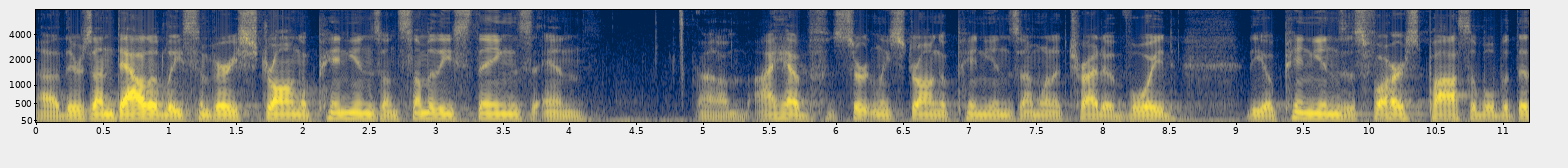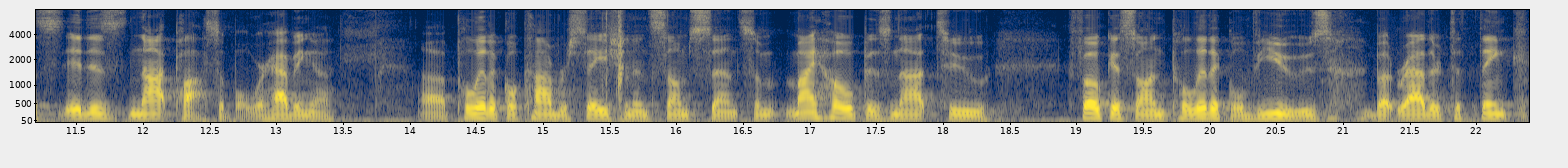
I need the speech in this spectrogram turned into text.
uh, there's undoubtedly some very strong opinions on some of these things. And um, I have certainly strong opinions. I want to try to avoid the opinions as far as possible, but it is not possible. We're having a, a political conversation in some sense. So my hope is not to focus on political views, but rather to think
